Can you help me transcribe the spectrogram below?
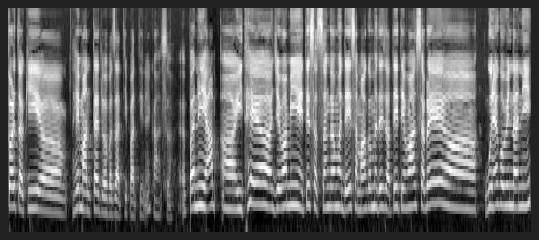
कळतं की अं, हे मानतायत बाबा जातीपाती नाही का असं. पण या अं, इथे अं, जेव्हा मी येते सत्संगामध्ये समागममध्ये जाते तेव्हा सगळे अं, गुण्यागोविंदांनी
